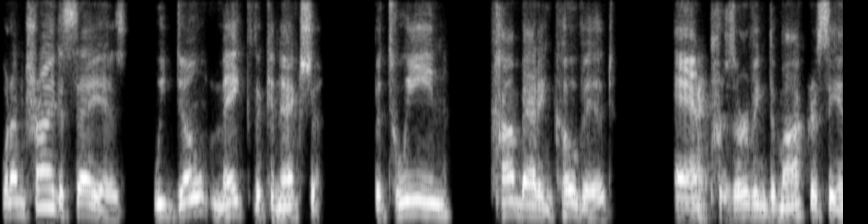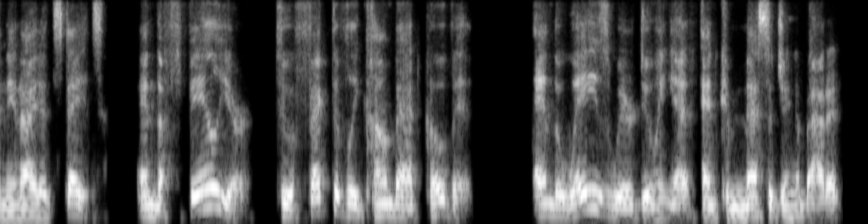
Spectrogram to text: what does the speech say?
What I'm trying to say is we don't make the connection between combating COVID and Right. preserving democracy in the United States. And the failure to effectively combat COVID and the ways we're doing it and messaging about it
